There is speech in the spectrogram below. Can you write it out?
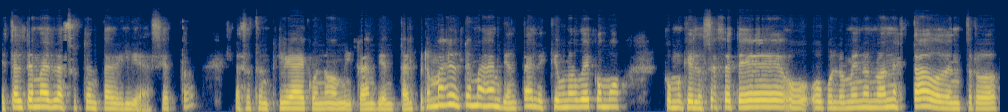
está el tema de la sustentabilidad, ¿cierto? La sustentabilidad económica, ambiental, pero más el tema ambiental es que uno ve como, como que los FT o, o, por lo menos no han estado dentro,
